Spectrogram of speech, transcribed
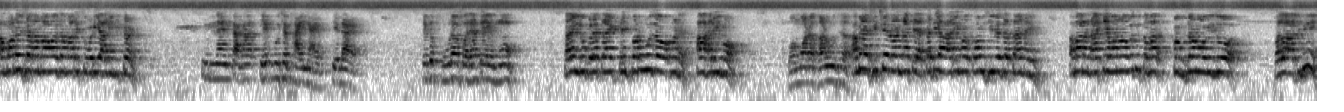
આ મને શરમ આવે છે મારી ચોરી આલી નીકળ. ના કાકા એક પૂછે ખાઈને આવ્યો તે દાડે. તે તો પૂરા ભર્યા તે મો તારી લુગડે ટાઈટ થઈને ફરવું છે પણ આ હરીમાં. કોમોરે ખડવું છે. અમે શિક્ષણ નાખ્યા કદી આ હારીમાં કોમ સીવે જતા નહીં. અમારા ના કહેવાનું આ બધું તમારે સમજણ હોવી જો ભલા આદમી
